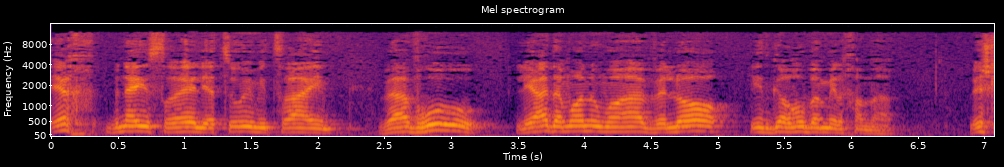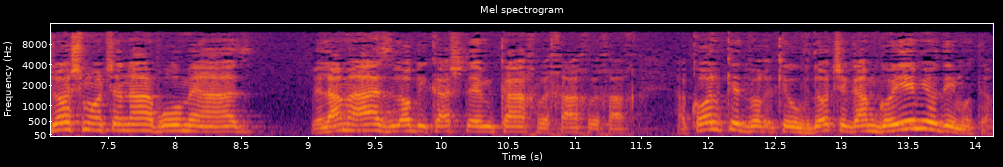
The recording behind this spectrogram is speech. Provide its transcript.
איך בני ישראל יצאו ממצרים ועברו ליד עמון ומואב ולא התגרו במלחמה. ושלוש מאות שנה עברו מאז, ולמה אז לא ביקשתם כך וכך וכך? הכל כדבר, כעובדות שגם גויים יודעים אותן.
